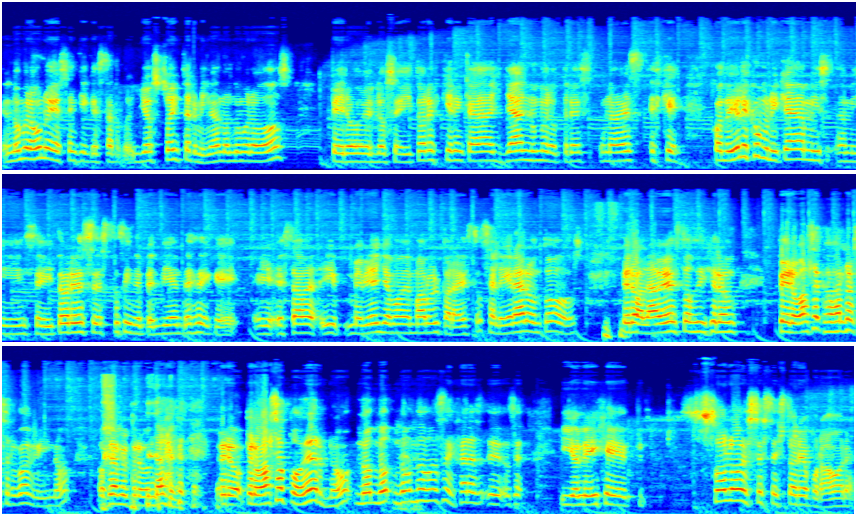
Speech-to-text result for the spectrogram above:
El número uno ya está en Kickstarter. Yo estoy terminando el número dos, pero los editores quieren que haga ya el número tres una vez. Es que cuando yo les comuniqué a mis, a mis editores, estos independientes, de que estaba, y me habían llamado de Marvel para esto, se alegraron todos, pero a la vez todos dijeron, pero vas a acabar nuestro cómic, ¿no? O sea, me preguntaron, pero, pero vas a poder, ¿no? No, no, no, no vas a dejar, eh, o sea, y yo le dije, solo es esta historia por ahora.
